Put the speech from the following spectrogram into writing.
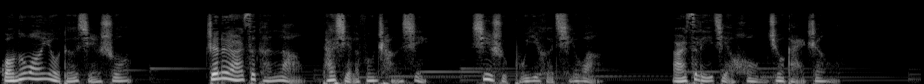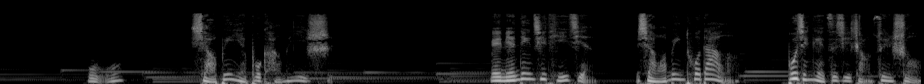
广东网友德贤说：“针对儿子啃老，他写了封长信，细数不易和期望，儿子理解后就改正了。五，小病也不扛的意识。每年定期体检，小毛病拖大了，不仅给自己找罪受，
